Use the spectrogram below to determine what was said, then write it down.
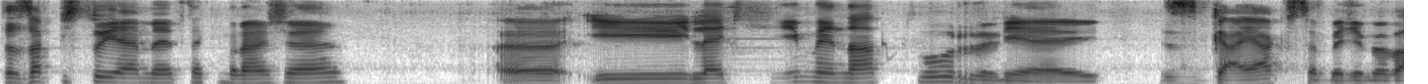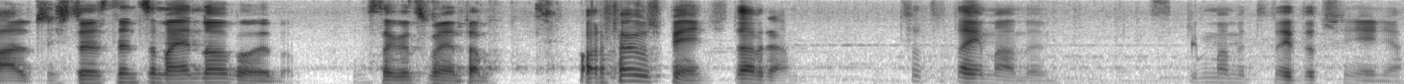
to zapisujemy w takim razie. Yy, I lecimy na turniej z Gajaksem będziemy walczyć. To jest ten, co ma jednego chyba. Z tego co pamiętam. Orfeusz 5, dobra. Co tutaj mamy? Z kim mamy tutaj do czynienia?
